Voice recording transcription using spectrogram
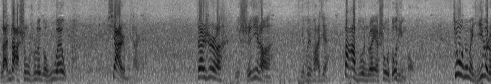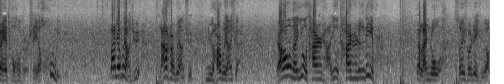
兰大收出了个五百五，吓人不吓人？但是呢，你实际上呢，你会发现大部分专业收入都挺高，就那么一个专业拖后腿，谁呀？护理，大家不想去，男孩不想去，女孩不想选，然后呢，又摊上啥？又摊上这个地方，在兰州，所以说这学校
